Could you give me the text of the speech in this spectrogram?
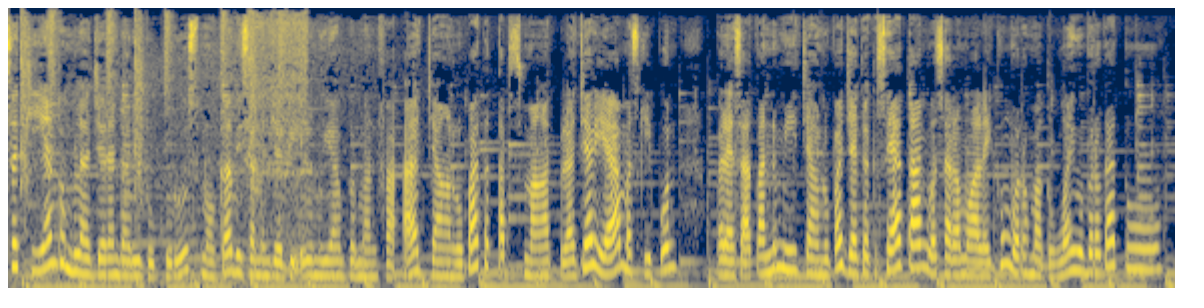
Sekian pembelajaran dari Bu Guru, semoga bisa menjadi ilmu yang bermanfaat. Jangan lupa tetap semangat belajar ya, meskipun pada saat pandemi. Jangan lupa jaga kesehatan. Wassalamualaikum warahmatullahi wabarakatuh.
